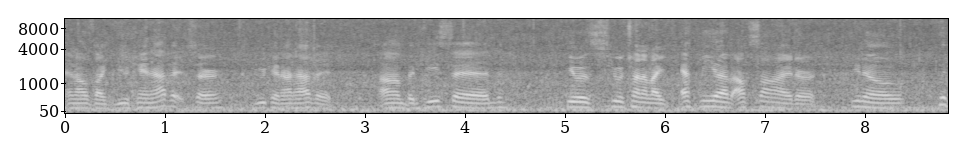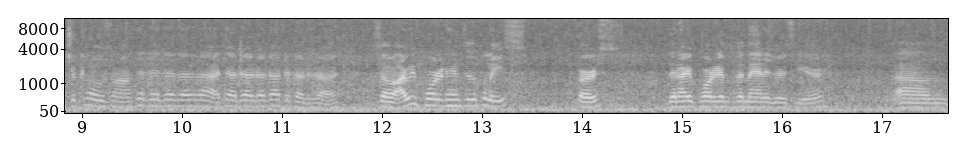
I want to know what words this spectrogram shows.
And I was like, you can't have it, sir. You cannot have it. Um, but he said he was he was trying to like f me up outside or you know put your clothes on. Da, da, da, da, da, da, da, da, da. So I reported him to the police first. Then I reported him to the managers here, um,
